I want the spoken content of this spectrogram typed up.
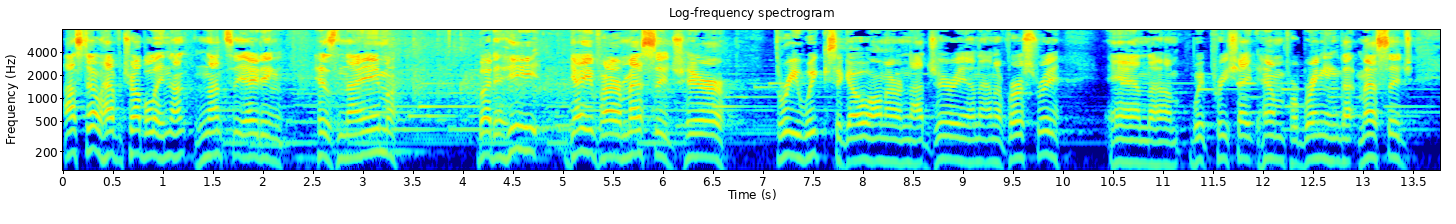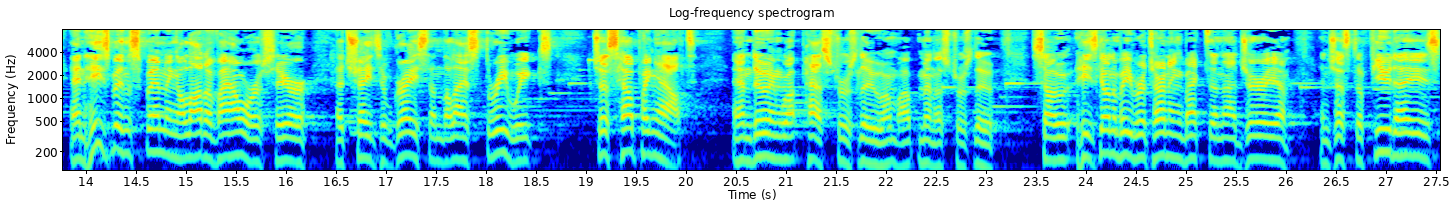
I still have trouble enunciating his name, but he gave our message here three weeks ago on our Nigerian anniversary, and um, we appreciate him for bringing that message. And he's been spending a lot of hours here at Shades of Grace in the last three weeks just helping out and doing what pastors do and what ministers do. So he's going to be returning back to Nigeria in just a few days,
